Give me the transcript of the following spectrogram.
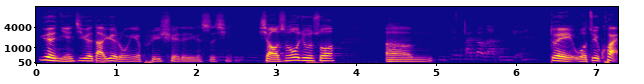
越年纪越大越容易 appreciate 的一个事情。小时候就是说，嗯，最快到达终点。对我最快，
